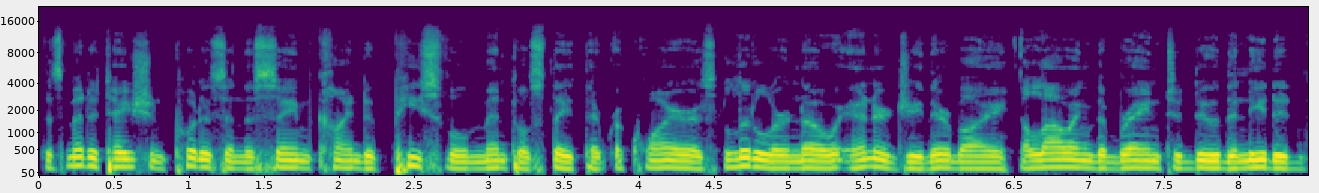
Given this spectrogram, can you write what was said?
Does meditation put us in the same kind of peaceful mental state that requires little or no energy, thereby allowing the brain to do the needed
